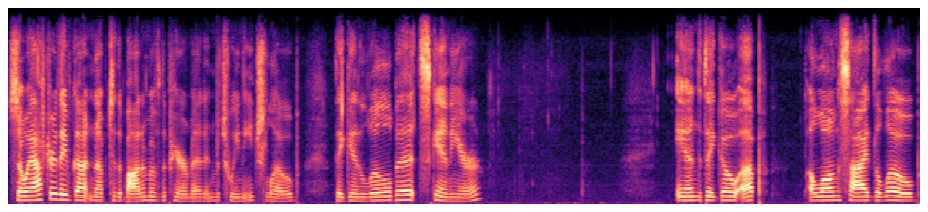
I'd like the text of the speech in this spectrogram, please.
So after they've gotten up to the bottom of the pyramid in between each lobe, they get a little bit skinnier and they go up alongside the lobe,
